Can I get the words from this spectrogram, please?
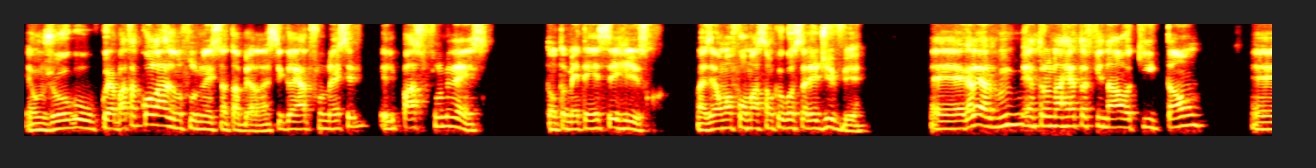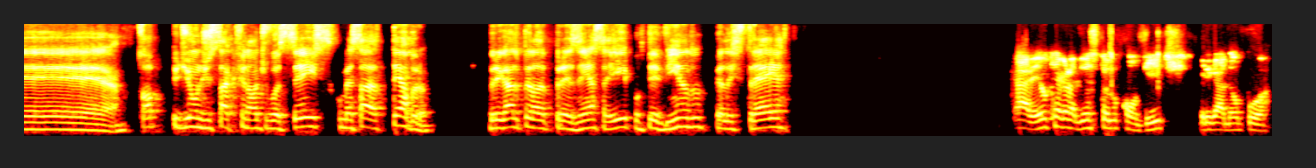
é um jogo. O Cuiabá está colado no Fluminense na tabela, né? Se ganhar do Fluminense, ele, ele passa o Fluminense. Então também tem esse risco. Mas é uma formação que eu gostaria de ver. É, galera, entrando na reta final aqui então. É, só pedir um destaque final de vocês. Começar, Tebra, obrigado pela presença aí, por ter vindo, pela estreia. Cara, eu que agradeço pelo convite. Obrigadão por,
